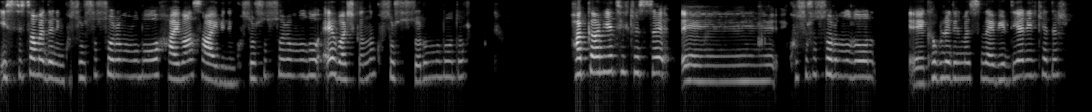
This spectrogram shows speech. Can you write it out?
İstihdam edenin kusursuz sorumluluğu, hayvan sahibinin kusursuz sorumluluğu, ev başkanının kusursuz sorumluluğudur. Hakkaniyet ilkesi eee, kusursuz sorumluluğun eee, kabul edilmesinde bir diğer ilkedir.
